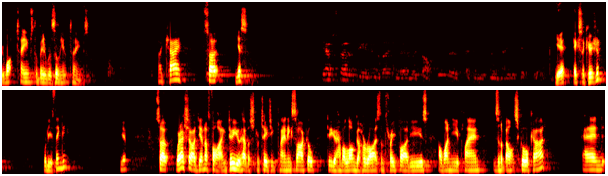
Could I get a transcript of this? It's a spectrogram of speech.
We want teams to be resilient teams. Okay, so, yes? You have strategy and innovation there and results. Isn't there a step in between how you get there? Yeah, execution. What are you thinking? Yep. So we're actually identifying, do you have a strategic planning cycle? Do you have a longer horizon, three, five years, a one-year plan? Is it a balanced scorecard? And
